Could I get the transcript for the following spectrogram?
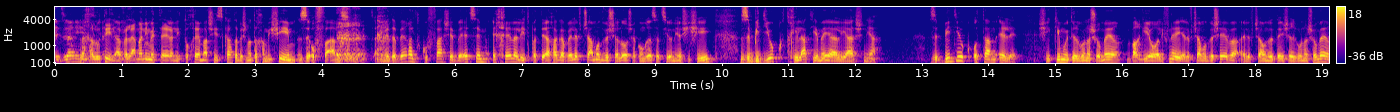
את זה אני לחלוטין, אבל למה אני מתאר, אני תוחה, מה שהזכרת בשנות ה-50 זה הופעה מסוימת. אני מדבר על תקופה שבעצם החלה להתפתח, אגב, 1903, הקונגרס הציוני השישי, זה בדיוק תחילת ימי העלייה השנייה. זה בדיוק אותם אלה. שהקימו את ארגון השומר, בר גיורא לפני, 1907, 1909 ארגון השומר,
